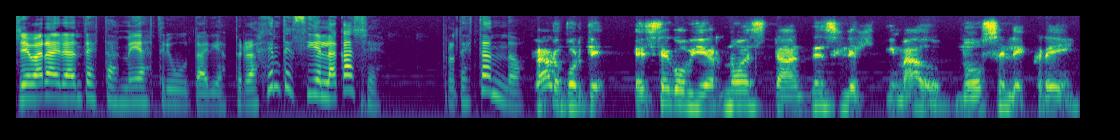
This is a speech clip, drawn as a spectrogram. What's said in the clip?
llevar adelante estas medidas tributarias, pero la gente sigue en la calle protestando. Claro, porque este gobierno está deslegitimado, no se le cree.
